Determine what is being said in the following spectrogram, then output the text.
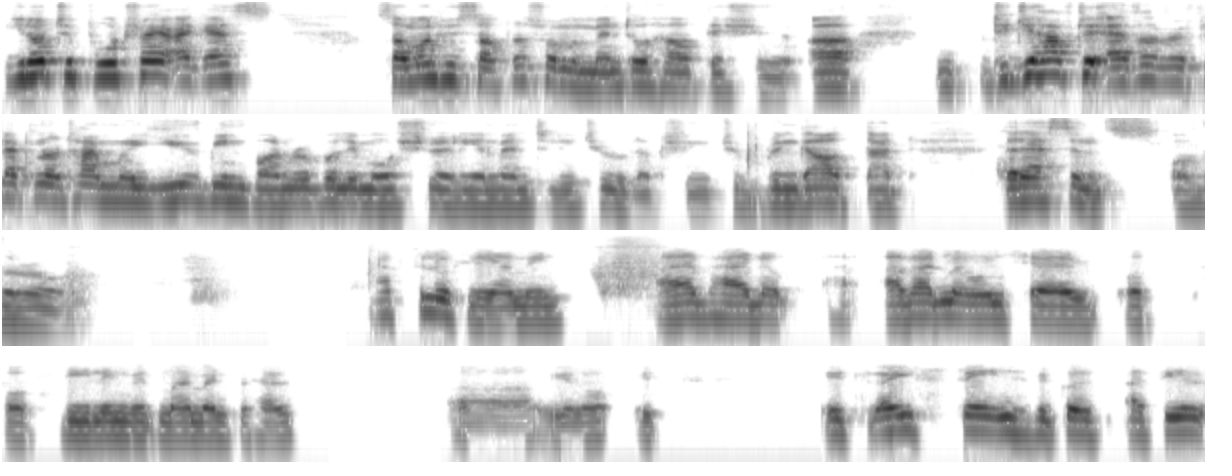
you know, to portray, I guess, someone who suffers from a mental health issue. Uh, did you have to ever reflect on a time where you've been vulnerable emotionally and mentally too, Lakshvir, to bring out that that essence of the role? Absolutely. I mean, I've had a, I've had my own share of of dealing with my mental health. Uh, you know, it's it's very strange because I feel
